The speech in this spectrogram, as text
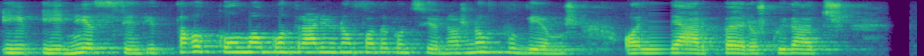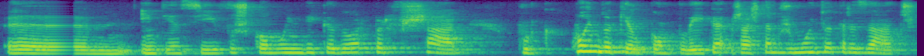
E, e, nesse sentido, tal como ao contrário não pode acontecer, nós não podemos olhar para os cuidados uh, intensivos como um indicador para fechar porque quando aquele complica, já estamos muito atrasados.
